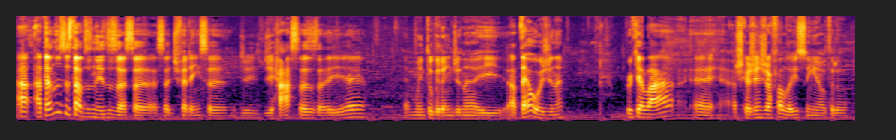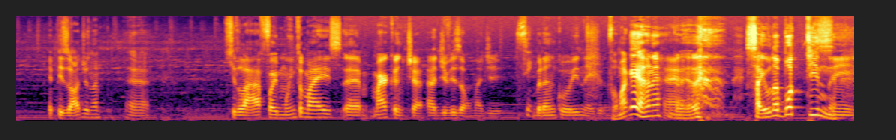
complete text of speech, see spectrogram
A- Até nos Estados Unidos, essa, essa diferença de, de raças aí é, é muito grande, né? E até hoje, né? Porque lá, é, acho que a gente já falou isso em outro episódio, né? É, que lá foi muito mais é, marcante a, a divisão, né? De Sim. branco e negro. né? Foi uma guerra, né? É. Saiu na botina. Sim.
